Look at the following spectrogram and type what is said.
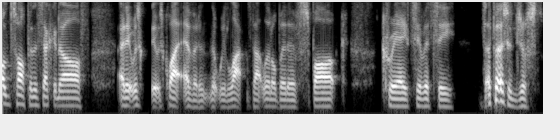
on top in the second half, and it was it was quite evident that we lacked that little bit of spark, creativity. A person just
